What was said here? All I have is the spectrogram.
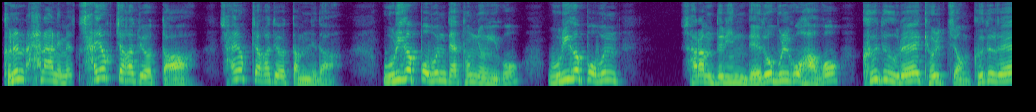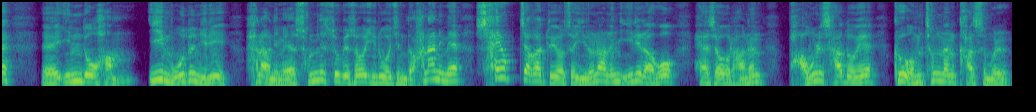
그는 하나님의 사역자가 되었다. 사역자가 되었답니다. 우리가 뽑은 대통령이고 우리가 뽑은 사람들인데도 불구하고 그들의 결정, 그들의 인도함, 이 모든 일이 하나님의 섭리 속에서 이루어진다. 하나님의 사역자가 되어서 일어나는 일이라고 해석을 하는 바울 사도의 그 엄청난 가슴을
